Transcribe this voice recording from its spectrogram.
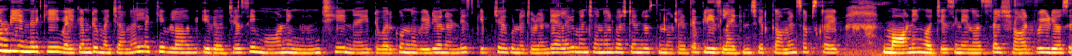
అండి అందరికీ welcome to my channel Lucky vlog. ఇది వచ్చేసి మార్నింగ్ నుంచి నైట్ వరకు ఉన్న వీడియోనండి. స్కిప్ చేయకుండా చూడండి. అలాగే మన ఛానల్ ఫస్ట్ టైం చూస్తున్నట్లయితే please like and share comment subscribe. Morning వచ్చేసి నేను అస్సలు షార్ట్ వీడియోస్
